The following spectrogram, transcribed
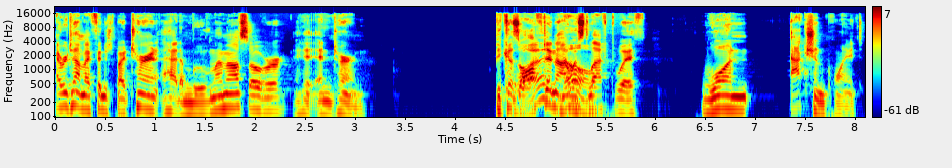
Every time I finished my turn, I had to move my mouse over and hit end turn. Because What? often I was left with one action point,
